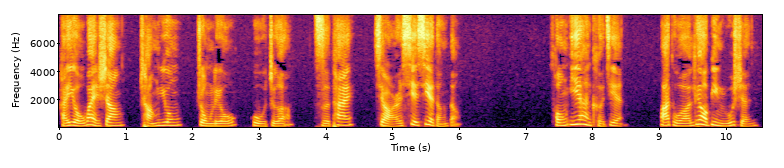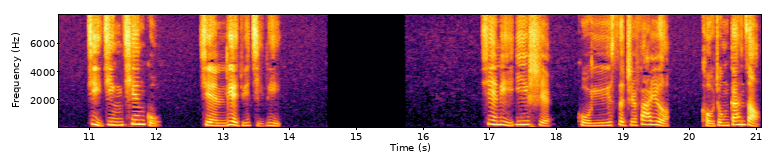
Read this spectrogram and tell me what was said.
还有外伤、肠痈、肿瘤、骨折、死胎、小儿泄泻等等。从医案可见，华佗料病如神，技惊千古。现列举几例：县例一是苦于四肢发热，口中干燥，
